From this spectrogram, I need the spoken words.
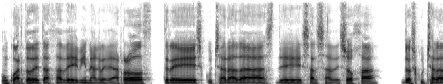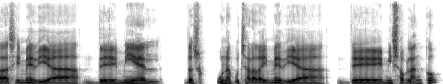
un cuarto de taza de vinagre de arroz, tres cucharadas de salsa de soja, dos cucharadas y media de miel, dos, una cucharada y media de miso blanco.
